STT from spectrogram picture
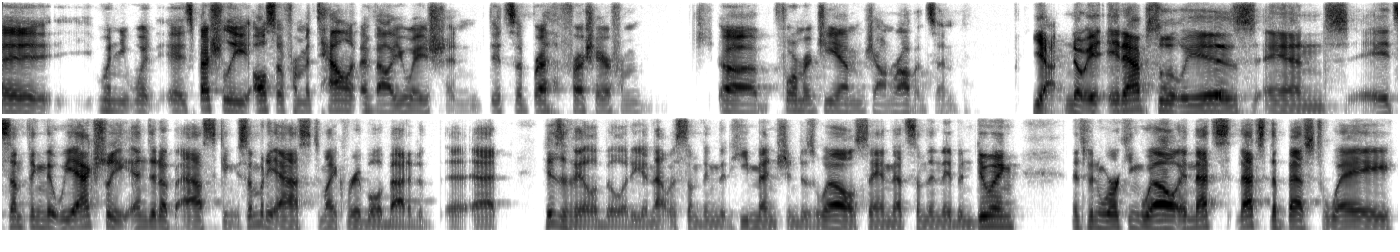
Uh, when you when, especially also from a talent evaluation, it's a breath of fresh air from uh, former GM Jon Robinson. Yeah, no, it, it absolutely is. And it's something that we actually ended up asking. Somebody asked Mike Vrabel about it at, at his availability. And that was something that he mentioned as well, saying that's something they've been doing. It's been working well. And that's that's the best way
